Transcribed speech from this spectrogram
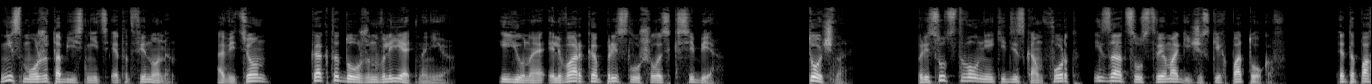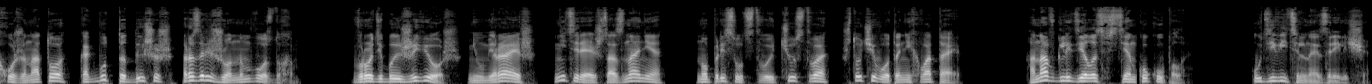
не сможет объяснить этот феномен, а ведь он как-то должен влиять на нее. И юная Эльварка прислушалась к себе. Точно. Присутствовал некий дискомфорт из-за отсутствия магических потоков. Это похоже на то, как будто дышишь разряженным воздухом. Вроде бы и живешь, не умираешь, не теряешь сознание, но присутствует чувство, что чего-то не хватает. Она вгляделась в стенку купола. Удивительное зрелище.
